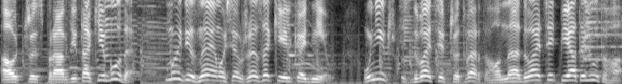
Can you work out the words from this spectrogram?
А от чи справді так і буде, ми дізнаємося вже за кілька днів. У ніч з 24 на 25 лютого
